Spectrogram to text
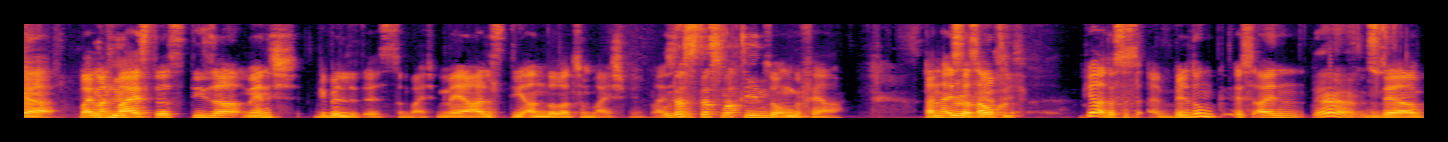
Ja, weil man Okay. weiß, dass dieser Mensch gebildet ist, zum Beispiel. Mehr als die andere zum Beispiel, Und das, das macht ihn du? So ungefähr. Dann ist das auch, ja, das ist, Bildung ist ein Ja, sehr,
